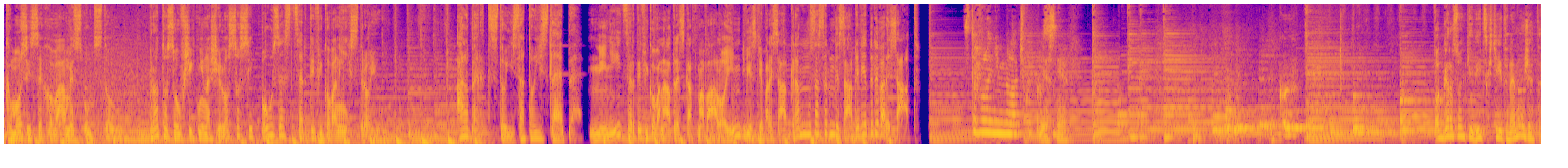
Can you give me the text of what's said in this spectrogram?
K moři se chováme s úctou. Proto jsou všichni naši lososy pouze z certifikovaných strojů. Albert stojí za to jíst lépe. Nyní certifikovaná treska tmavá loin 250 gram za 79,90. S dovolením, miláčku, prosím. Jasně. Od garsonky víc chtít nemůžete,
